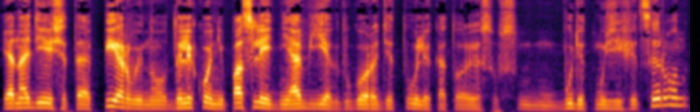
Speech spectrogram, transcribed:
Я надеюсь, это первый, но далеко не последний объект в городе Туле, который будет музеифицирован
